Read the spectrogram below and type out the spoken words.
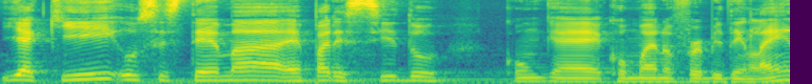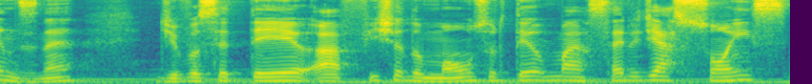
E aqui o sistema é parecido com é, como é no Forbidden Lands, né? De você ter a ficha do monstro, ter uma série de ações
